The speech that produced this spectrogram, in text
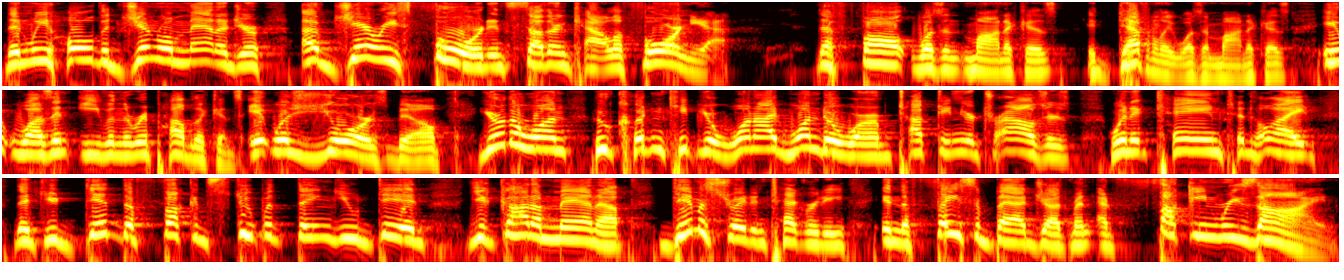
than we hold the general manager of Jerry's Ford in Southern California. The fault wasn't Monica's. It definitely wasn't Monica's. It wasn't even the Republicans. It was yours, Bill. You're the one who couldn't keep your one-eyed wonder worm tucked in your trousers when it came to the light that you did the fucking stupid thing you did. You gotta man up, demonstrate integrity in the face of bad judgment, and fucking resign.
